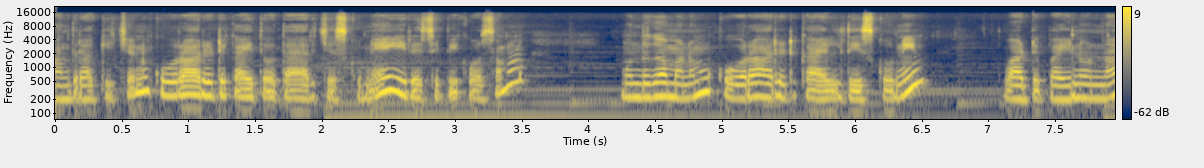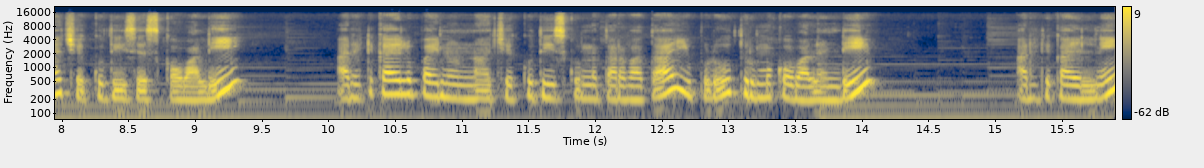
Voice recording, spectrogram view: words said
Andhra kitchen కూర అరటికాయతో తయారు చేసుకునే ఈ రెసిపీ కోసం ముందుగా మనం కూర అరటికాయలు తీసుకొని వాటిపైన ఉన్న చెక్కు తీసేసుకోవాలి. అరటికాయల పైన ఉన్న చెక్కు తీసుకున్న తర్వాత ఇప్పుడు తురుముకోవాలండి. అరటికాయల్ని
